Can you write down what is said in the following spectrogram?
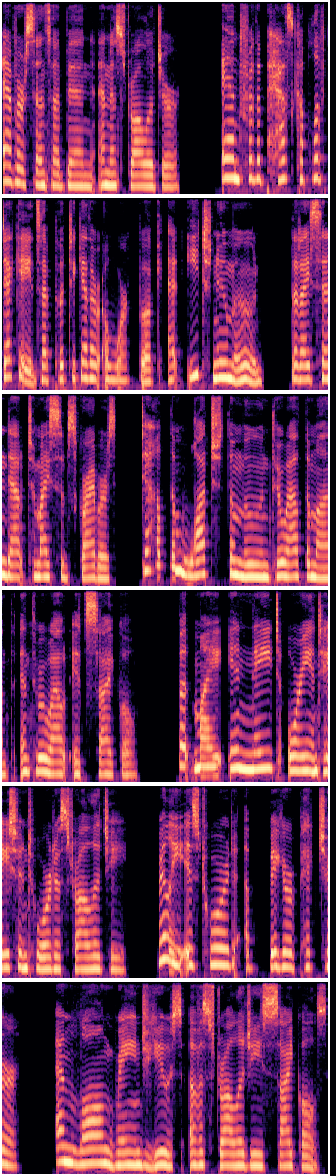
ever since I've been an astrologer. And for the past couple of decades, I've put together a workbook at each new moon that I send out to my subscribers to help them watch the moon throughout the month and throughout its cycle. But my innate orientation toward astrology really is toward a bigger picture and long range use of astrology's cycles.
